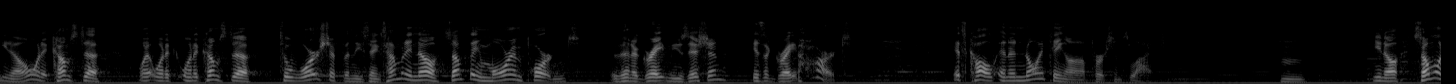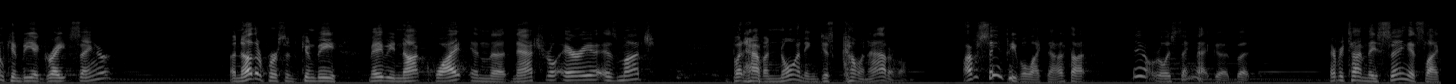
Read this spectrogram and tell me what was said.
You know, when it comes to when when it, when it comes to to worship and these things, how many know something more important than a great musician is a great heart? It's called an anointing on a person's life. Hmm. You know, someone can be a great singer. Another person can be maybe not quite in the natural area as much, but have anointing just coming out of them. I've seen people like that. I thought they don't really sing that good, but every time they sing, it's like,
